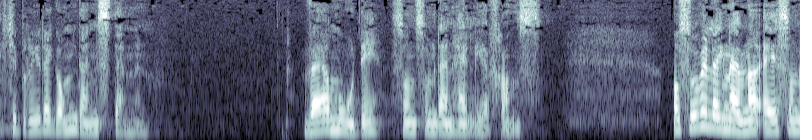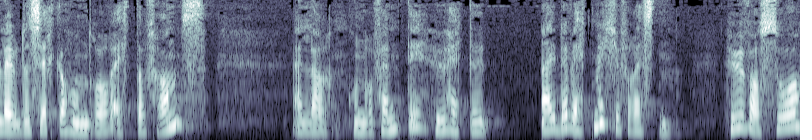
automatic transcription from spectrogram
Ikke bry deg om den stemmen. Vær modig, sånn som den hellige Frans. Og så vil jeg nevne ei som levde ca. 100 år etter Frans. Eller 150. Hun heter Nei, det vet vi ikke, forresten. Hun var så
